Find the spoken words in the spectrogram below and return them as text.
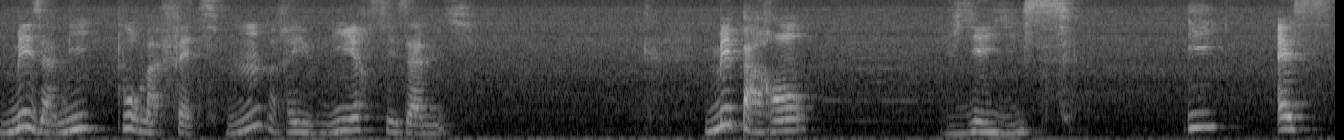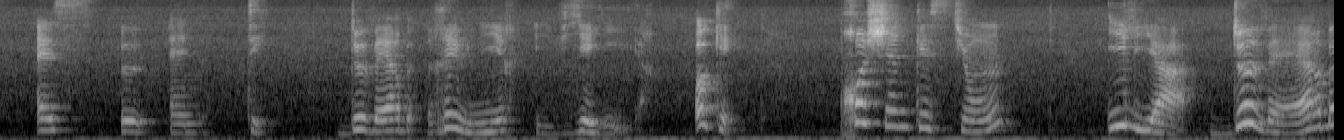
mes amis pour ma fête? Hmm, réunir ses amis. Mes parents vieillissent. I-S-S-E-N-T. Deux verbes réunir et vieillir. Ok. Prochaine question. Il y a deux verbes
